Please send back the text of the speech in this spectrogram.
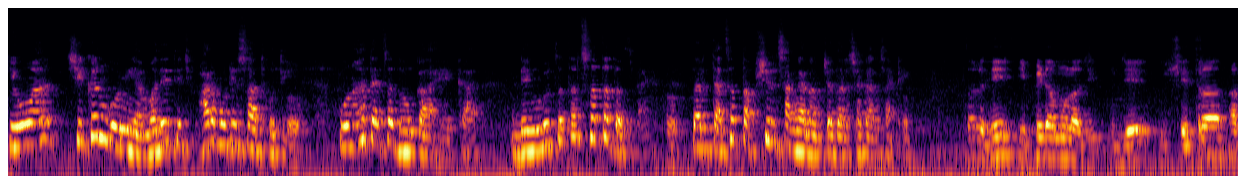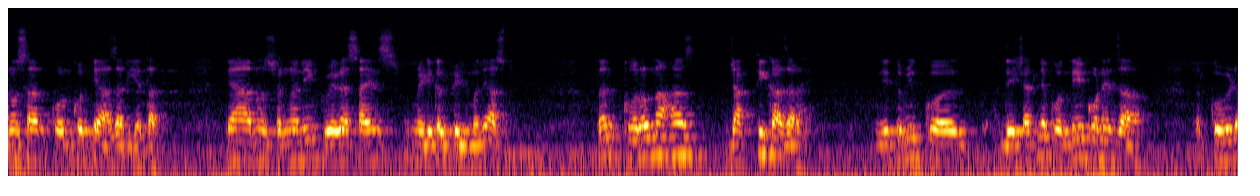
किंवा चिकनगोनियामध्ये त्याची फार मोठी साथ होती. हो. पुन्हा त्याचा धोका आहे का? डेंग्यूचं तर सततच आहे. हो. तर त्याचा तपशील सांगा ना आमच्या दर्शकांसाठी. तर हे इपिडामोलॉजी म्हणजे क्षेत्र अनुसार कोणकोणते आजार येतात त्या अनुषंगाने एक वेगळा सायन्स मेडिकल फील्डमध्ये असतो. तर कोरोना हा जागतिक आजार आहे. म्हणजे तुम्ही को देशातल्या कोणत्याही कोण्यात जा तर कोविड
